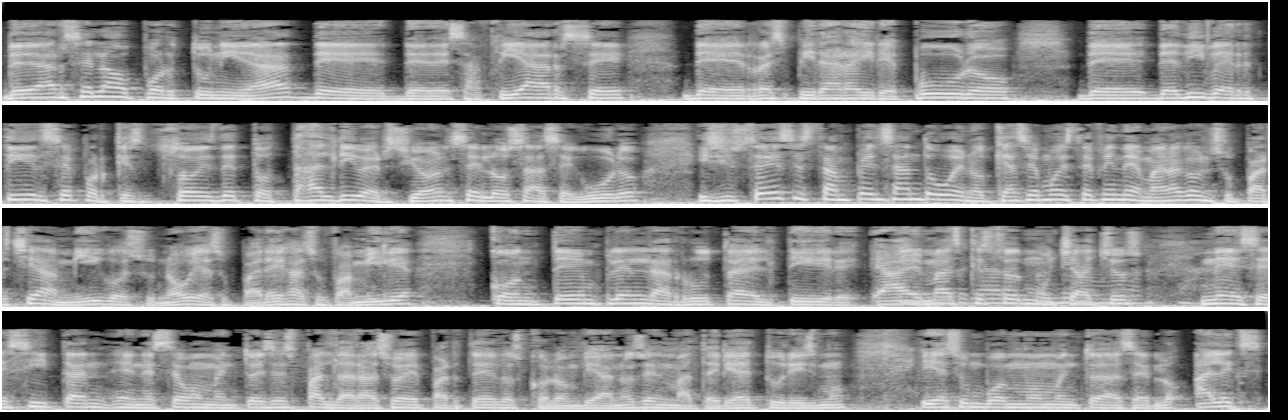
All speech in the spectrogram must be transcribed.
de darse la oportunidad de, de desafiarse, de respirar aire puro, de, de divertirse, porque esto es de total diversión, se los aseguro. Y si ustedes están pensando, bueno, ¿qué hacemos este fin de semana con su parche de amigos, su novia, su pareja, su familia? Contemplen la ruta del tigre. Además que estos muchachos necesitan en este momento ese espaldarazo de parte de los colombianos en materia de turismo y es un buen momento de hacerlo. Alex,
